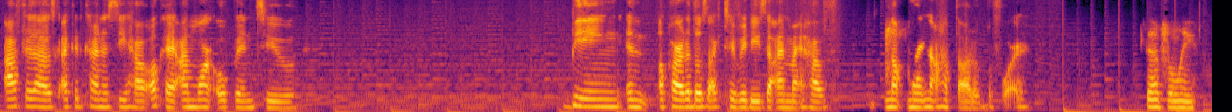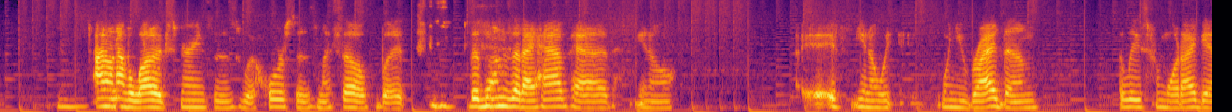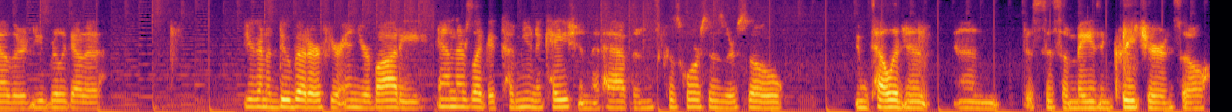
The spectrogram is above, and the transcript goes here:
after that, I, was, I could kind of see how okay, I'm more open to being in a part of those activities that I might have not might not have thought of before definitely. Mm-hmm. I don't have a lot of experiences with horses myself, but the ones that I have had, you know, if you know when you ride them, at least from what I gathered, you really gotta you're gonna do better if you're in your body. And there's like a communication that happens because horses are so intelligent and just this amazing creature. And so,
